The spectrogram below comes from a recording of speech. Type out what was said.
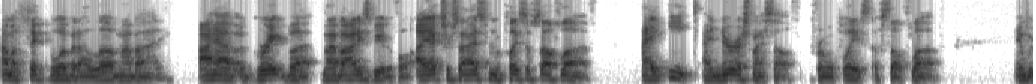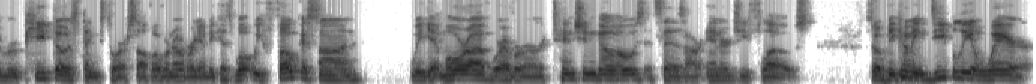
I'm a thick boy, but I love my body. I have a great butt. My body's beautiful. I exercise from a place of self-love. I eat, I nourish myself from a place of self-love. And we repeat those things to ourselves over and over again because what we focus on we get more of wherever our attention goes. It says our energy flows. So becoming deeply aware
